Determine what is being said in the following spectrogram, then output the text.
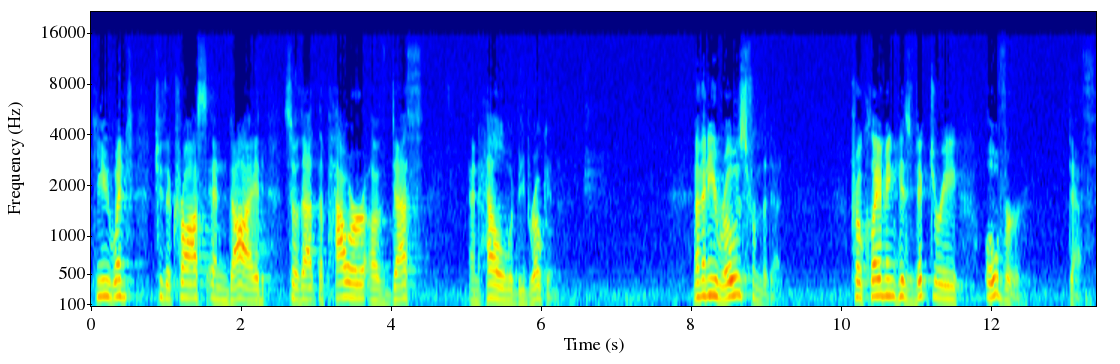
He went to the cross and died so that the power of death and hell would be broken. And then he rose from the dead, proclaiming his victory over death.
